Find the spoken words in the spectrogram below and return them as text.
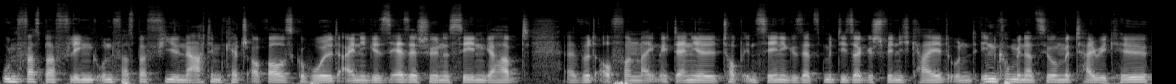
Unfassbar flink, unfassbar viel nach dem Catch auch rausgeholt. Einige sehr, sehr schöne Szenen gehabt. Äh, wird auch von Mike McDaniel top in Szene gesetzt mit dieser Geschwindigkeit und in Kombination mit Tyreek Hill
